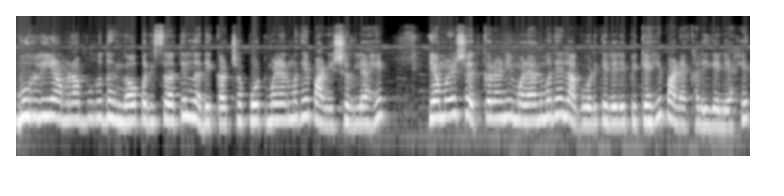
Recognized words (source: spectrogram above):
बुरली आमणापूर धनगाव परिसरातील नदीकाठच्या पोटमळ्यांमध्ये पाणी शिरले आहे. यामुळे शेतकऱ्यांनी मळ्यांमध्ये लागवड केलेली पिकेही पाण्याखाली गेली आहेत.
